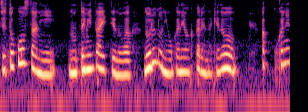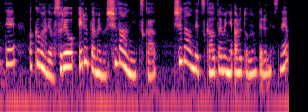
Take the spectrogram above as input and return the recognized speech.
ジェットコースターに乗ってみたいっていうのは乗るのにお金はかかるんだけどあお金ってあくまでもそれを得るための手段に使う。手段で使うためにあると思ってるんですね。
